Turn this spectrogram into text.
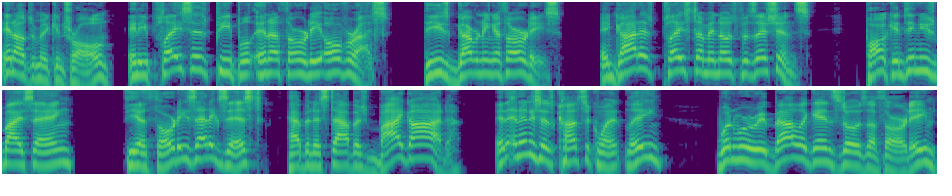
in ultimate control, and he places people in authority over us, these governing authorities. And God has placed them in those positions. Paul continues by saying, the authorities that exist have been established by God. And, and then he says, consequently, when we rebel against those authority,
